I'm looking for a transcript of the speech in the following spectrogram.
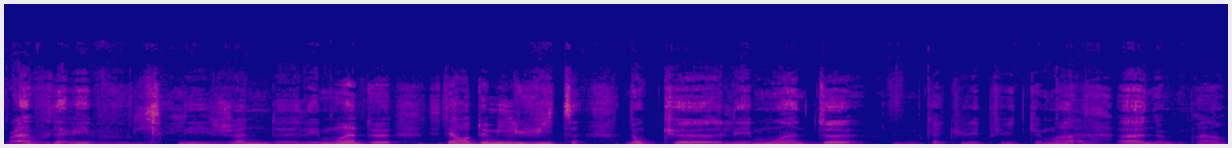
voilà, vous vous- les jeunes de les moins de c'était en 2008, donc euh, les moins de vous calculez plus vite que moi. Euh, non, pardon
